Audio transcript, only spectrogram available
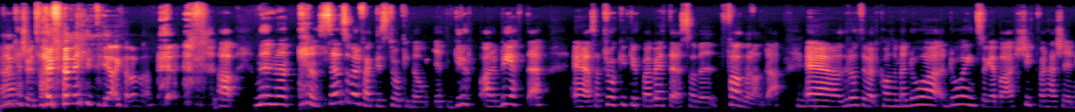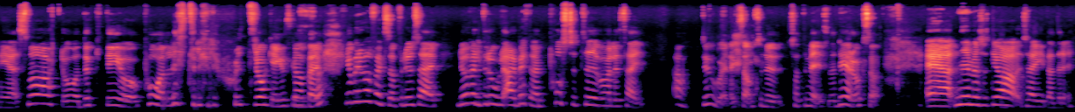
Du Ja. kanske vet varför men inte jag i alla fall. Ja, nej men sen så var det faktiskt tråkigt nog i ett grupparbete. Eh, så tråkigt grupparbete som vi fann varandra. Mm. Eh, det låter väldigt konstigt men då, då insåg jag bara shit vad den här tjejen är smart och duktig och pålitlig. Skittråkiga egenskaper. Va? Ja men det var faktiskt så för du, så här, du har väldigt roliga arbeten, väldigt positiv och väldigt såhär, ah, doer liksom som du sa till mig, så det är du också. Eh, nej men så att jag, så jag gillade dig.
